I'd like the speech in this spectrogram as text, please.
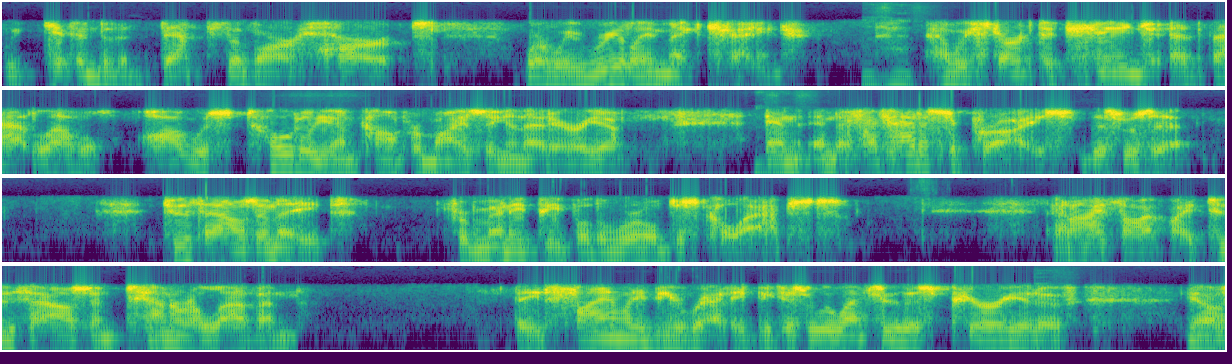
we get into the depths of our hearts where we really make change. Mm-hmm. And we start to change at that level. I was totally uncompromising in that area. And and if I've had a surprise, this was it. 2008, for many people, the world just collapsed. And I thought by 2010 or 11, they'd finally be ready because we went through this period of you know,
